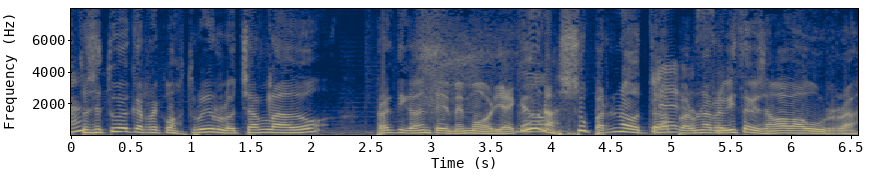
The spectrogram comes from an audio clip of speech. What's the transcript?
Entonces tuve que reconstruirlo charlado prácticamente de memoria. Y quedó una super nota para una revista que se llamaba Urra.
